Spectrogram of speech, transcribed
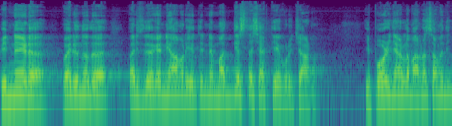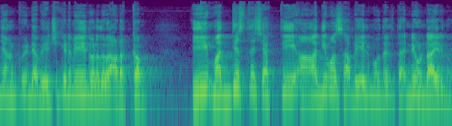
പിന്നീട് വരുന്നത് പരിശുദ്ധ കന്യാമറിയത്തിന്റെ മധ്യസ്ഥ ശക്തിയെക്കുറിച്ചാണ്. ഇപ്പോഴും ഞങ്ങളുടെ മരണസമിതി ഞങ്ങൾക്ക് വേണ്ടി അപേക്ഷിക്കണമേ എന്നുള്ളത് അടക്കം ഈ മധ്യസ്ഥ ശക്തി ആദിമ സഭയിൽ മുതൽ തന്നെ ഉണ്ടായിരുന്നു.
